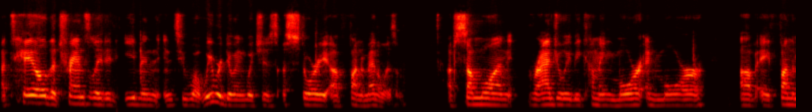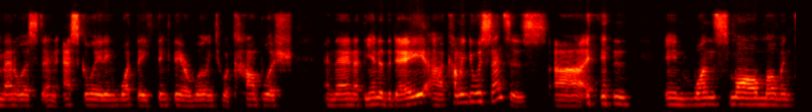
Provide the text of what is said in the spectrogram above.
a tale that translated even into what we were doing, which is a story of fundamentalism, of someone gradually becoming more and more of a fundamentalist and escalating what they think they are willing to accomplish and then at the end of the day, uh, coming to his senses uh, in in one small moment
